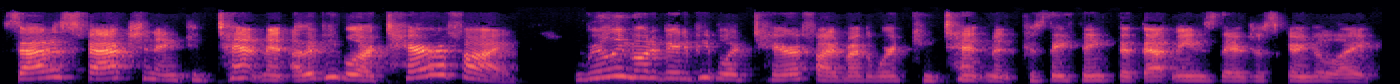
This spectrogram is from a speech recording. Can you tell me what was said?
Satisfaction and contentment, other people are terrified. Really motivated people are terrified by the word contentment because they think that that means they're just going to like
